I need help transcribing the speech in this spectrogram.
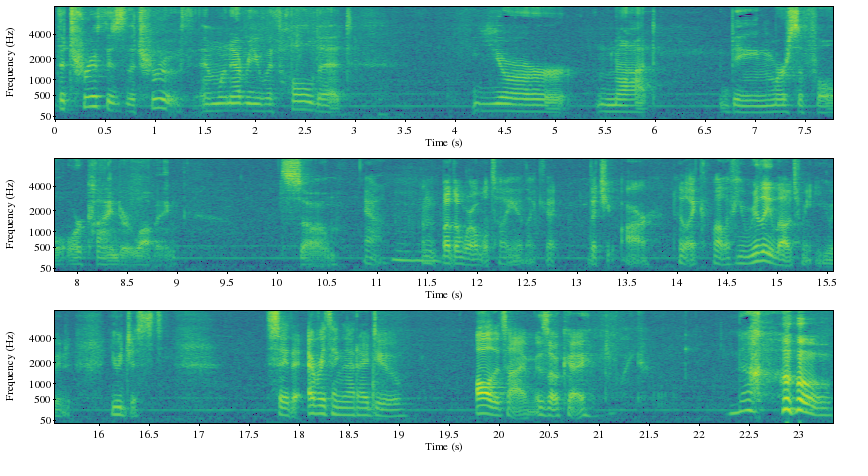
the truth is the truth. And whenever you withhold it, you're not being merciful or kind or loving. So, Yeah. And, but the world will tell you like that that you are. They're like, well, if you really loved me, you would you would just say that everything that I do all the time is okay. I'm like, no.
